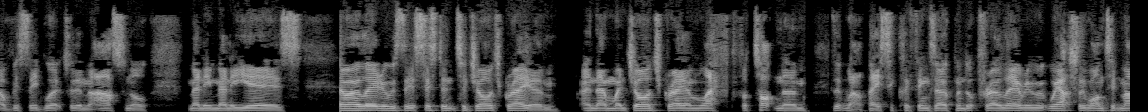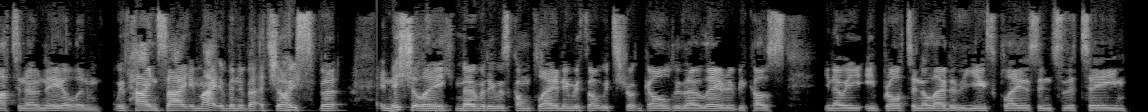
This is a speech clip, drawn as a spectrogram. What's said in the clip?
Obviously, he'd worked with him at Arsenal many many years. So O'Leary was the assistant to George Graham. And then when George Graham left for Tottenham, well, basically things opened up for O'Leary. We actually wanted Martin O'Neill, and with hindsight, it might have been a better choice. But initially, nobody was complaining. We thought we'd struck gold with O'Leary because, you know, he, he brought in a load of the youth players into the team.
